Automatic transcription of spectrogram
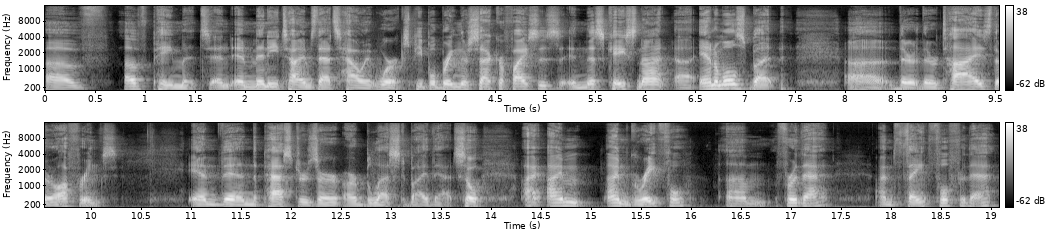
of of payment. And, and many times that's how it works. People bring their sacrifices, in this case, not uh, animals, but uh, their, their tithes, their offerings. And then the pastors are, are blessed by that. So I, I'm, I'm grateful um, for that. I'm thankful for that.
